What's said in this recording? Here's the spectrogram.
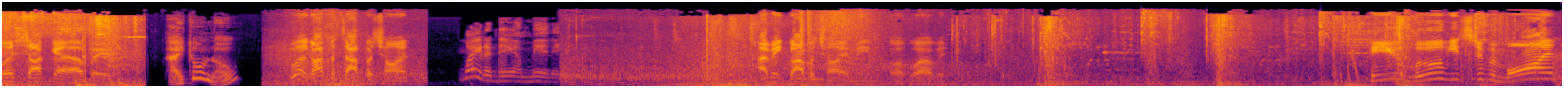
worst shotgun ever? I don't know. Ooh, I got the Zapachon. Wait a damn minute. I mean, Garbachon, I mean, or whatever. Can you move, you stupid moron?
